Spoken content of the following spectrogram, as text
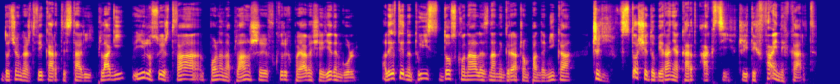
dociągasz dwie karty stali plagi i losujesz dwa pola na planszy, w których pojawia się jeden gul. Ale jest tu jeden twist doskonale znany graczom Pandemika, czyli w stosie dobierania kart akcji, czyli tych fajnych kart,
